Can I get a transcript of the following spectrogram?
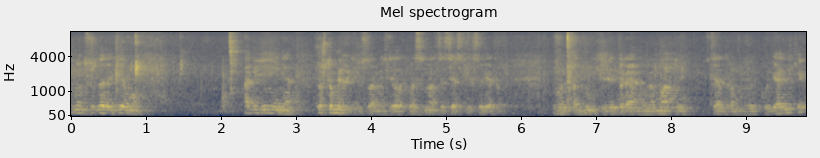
Мы обсуждали тему объединения, то, что мы хотим с вами сделать, 18 сельских советов в одну территориальную громаду с центром в Кудяльнике.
